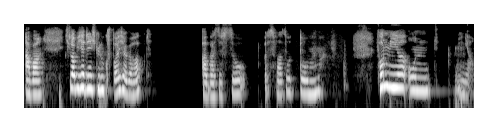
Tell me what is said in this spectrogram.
Aber ich glaube, ich hätte nicht genug Speicher gehabt. Aber es ist so, es war so dumm von mir und ja,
